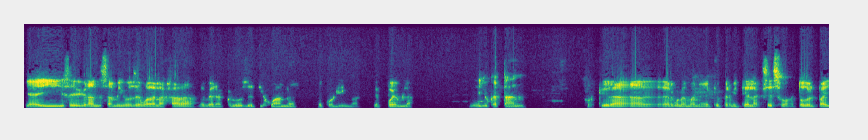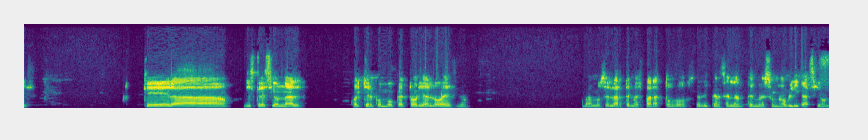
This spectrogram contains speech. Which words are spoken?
Y ahí hice grandes amigos de Guadalajara, de Veracruz, de Tijuana, de Colima, de Puebla, de Yucatán, porque era de alguna manera que permitía el acceso a todo el país. Que era discrecional, cualquier convocatoria lo es, ¿no? Vamos, el arte no es para todos, dedicarse al arte no es una obligación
